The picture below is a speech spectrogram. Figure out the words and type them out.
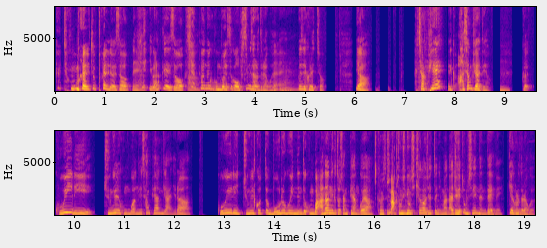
정말 쪽팔려서 네. 이걸 학교에서 아. 펴놓고 공부할 수가 없습니다 그러더라고요. 네, 네. 그래서 제가 그랬죠. 야 창피해? 그러니까 아 창피하대요. 음. 그러니까 고1이 중1 공부하는 게 창피한 게 아니라 고1이 중1 것도 모르고 있는데 공부 안 하는 게 더 창피한 거야. 그렇죠. 막 정신교육 시켜가지고 했더니만 나중에 네. 조금씩 했는데 네. 그게 그러더라고요.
